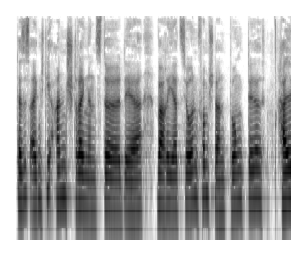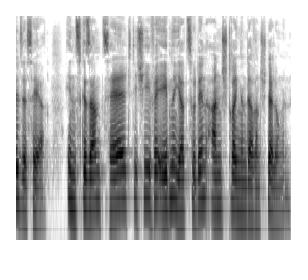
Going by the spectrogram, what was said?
Das ist eigentlich die anstrengendste der Variationen vom Standpunkt des Halses her. Insgesamt zählt die schiefe Ebene ja zu den anstrengenderen Stellungen.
